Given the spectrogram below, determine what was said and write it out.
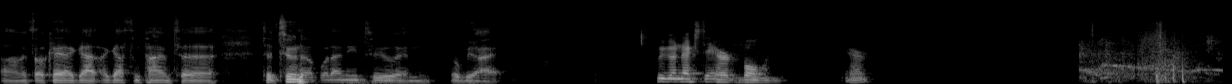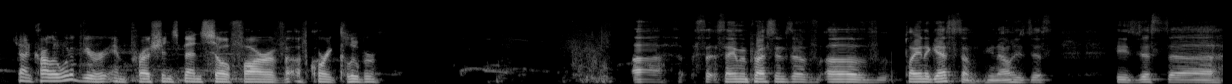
um, it's okay. I got I got some time to to tune up what I need to, and we'll be all right. We go next to Erik Boland. Erik. John Carlo, what have your impressions been so far of, of Corey Kluber? Uh, same impressions of of playing against him. You know, he's just he's just uh,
